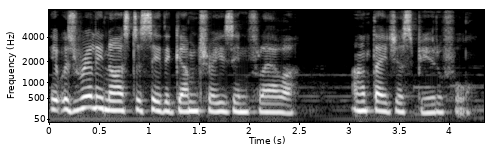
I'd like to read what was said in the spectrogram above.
It was really nice to see the gum trees in flower. Aren't they just beautiful?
